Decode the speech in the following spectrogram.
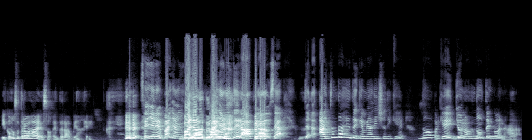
¿Y cómo se trabaja eso? En terapia. Señores, vayan, Vayan a terapia. vayan a terapia. O sea, hay tanta gente que me ha dicho de que no, porque yo no, no tengo nada.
